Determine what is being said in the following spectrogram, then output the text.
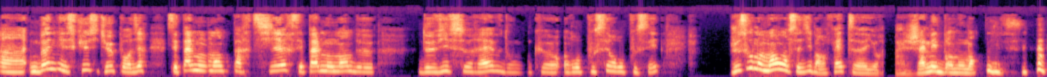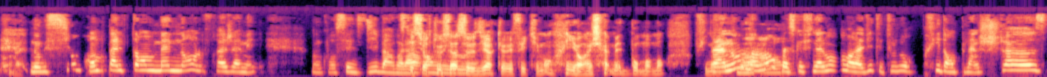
un- une bonne excuse si tu veux pour dire c'est pas le moment de partir, c'est pas le moment de de vivre ce rêve, donc euh, on repoussait, on repoussait, jusqu'au moment où on s'est dit ben en fait euh, il y aura jamais de bon moment, donc si on prend pas le temps maintenant on le fera jamais. Donc on s'est dit ben C'est voilà surtout ça, on se dire qu'effectivement, il n'y aura jamais de bon moment bah non, non, non, non, non, parce que finalement, dans la vie, tu es toujours pris dans plein de choses.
